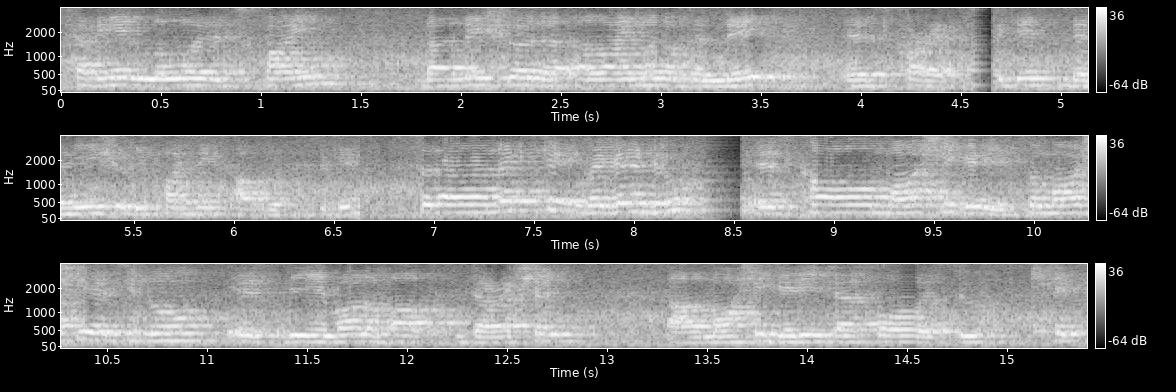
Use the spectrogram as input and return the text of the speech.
having it lower is fine but make sure the alignment of the leg is correct. Okay, the knee should be pointing outwards. Okay. So the next kick we're gonna do is called Mawashi Giri. So Mawashi, as you know, is the roundabout direction. Uh, Mawashi Giri, therefore, is to kick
